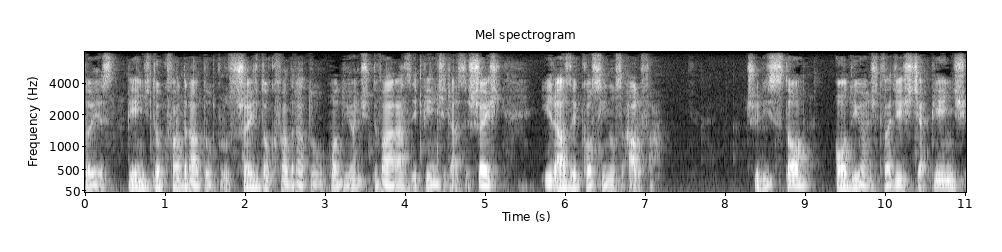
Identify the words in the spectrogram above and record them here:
to jest 5 do kwadratu plus 6 do kwadratu, odjąć 2 razy 5 razy 6 i razy cosinus alfa. Czyli 100 odjąć 25,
